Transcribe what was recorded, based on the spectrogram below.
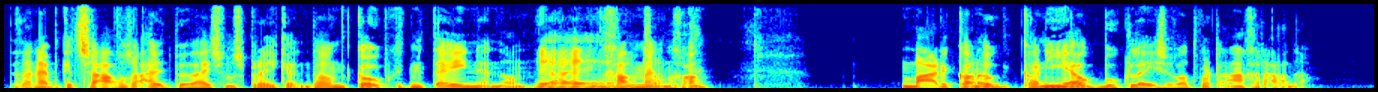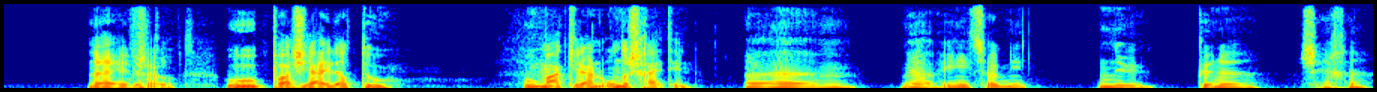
dan heb ik het s'avonds uit, bij wijze van spreken. Dan koop ik het meteen en dan Ja, ja, ja, gaan we mee aan de gang. Maar ik kan ook kan niet elk boek lezen wat wordt aangeraden. Nee, dat Zo. klopt. Hoe pas jij dat toe? Hoe maak je daar een onderscheid in? Ehm, ja, weet ik niet, zou ik niet nu kunnen zeggen.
